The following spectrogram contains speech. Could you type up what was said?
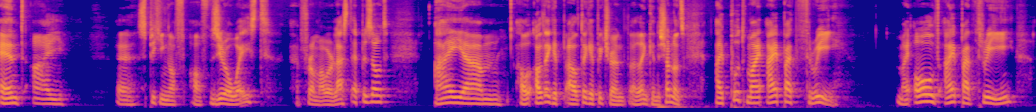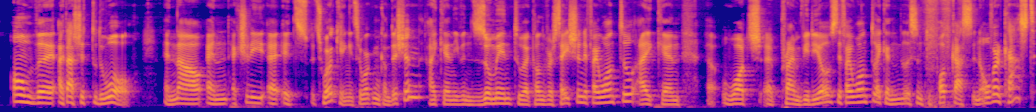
and I, uh, speaking of of zero waste uh, from our last episode. I um I'll, I'll take a I'll take a picture and a link in the show notes. I put my iPad 3 my old iPad 3 on the attach it to the wall. And now and actually uh, it's it's working. It's a working condition. I can even zoom into a conversation if i want to. I can uh, watch uh, prime videos if i want to. I can listen to podcasts in overcast.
